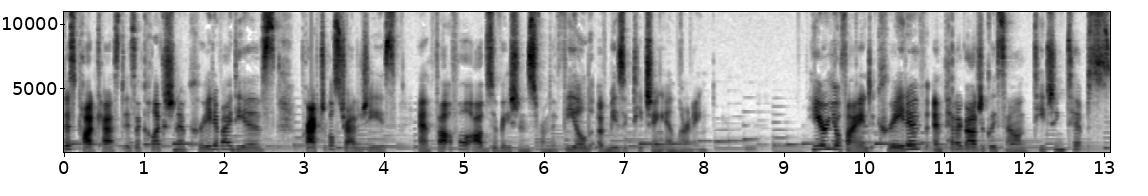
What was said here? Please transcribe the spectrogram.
This podcast is a collection of creative ideas, practical strategies, and thoughtful observations from the field of music teaching and learning. Here you'll find creative and pedagogically sound teaching tips,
